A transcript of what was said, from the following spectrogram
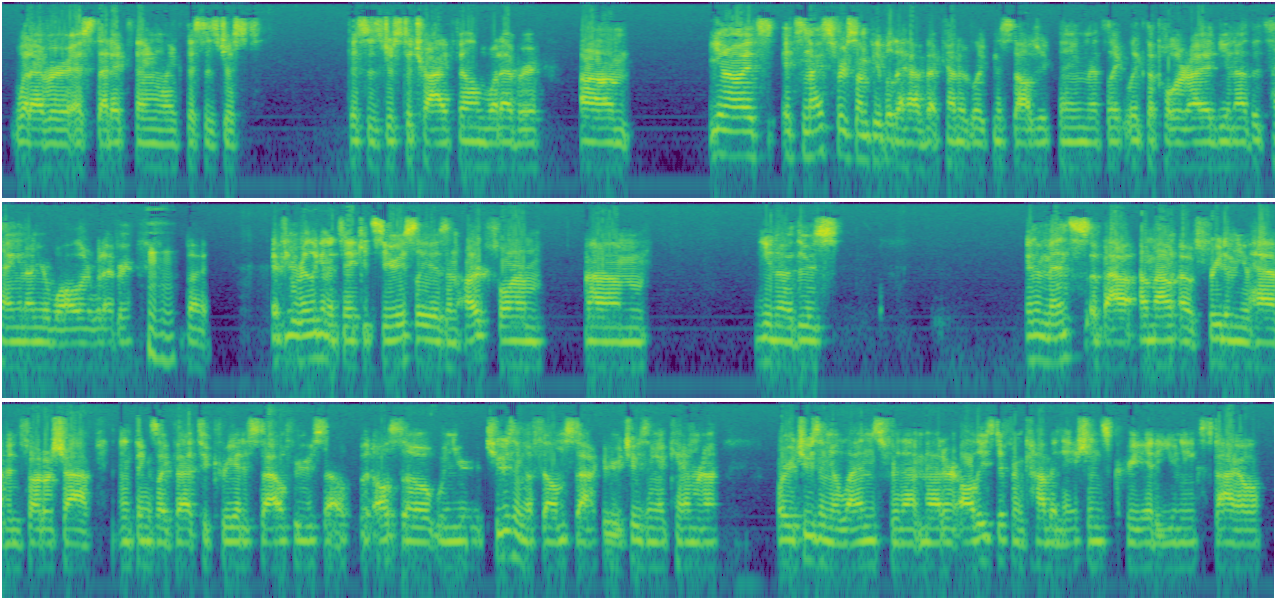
whatever aesthetic thing, like this is just, this is just to try film, whatever. Um, you know, it's it's nice for some people to have that kind of like nostalgic thing that's like like the Polaroid, you know, that's hanging on your wall or whatever. Mm-hmm. But if you're really going to take it seriously as an art form, um, you know, there's an immense about amount of freedom you have in Photoshop and things like that to create a style for yourself. But also when you're choosing a film stock or you're choosing a camera, or you're choosing a lens for that matter, all these different combinations create a unique style.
